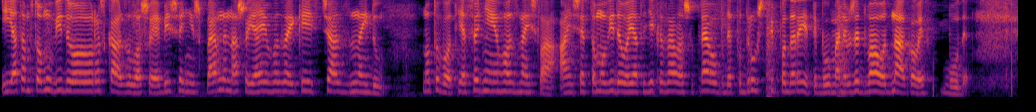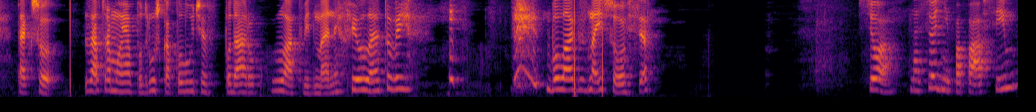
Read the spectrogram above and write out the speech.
І я там в тому відео розказувала, що я більше ніж впевнена, що я його за якийсь час знайду. Ну то от, я сьогодні його знайшла. А ще в тому відео я тоді казала, що треба буде подружці подарити, бо в мене вже два однакових буде. Так що завтра моя подружка получить в подарок лак від мене фіолетовий. Бо лак знайшовся. Все, на сьогодні папа всім.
